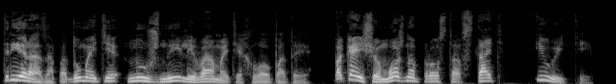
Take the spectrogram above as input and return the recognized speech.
Три раза подумайте, нужны ли вам эти хлопоты. Пока еще можно просто встать и уйти.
